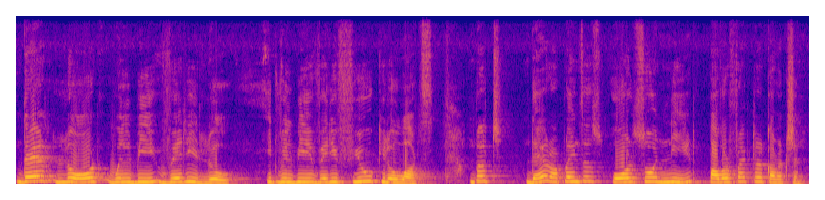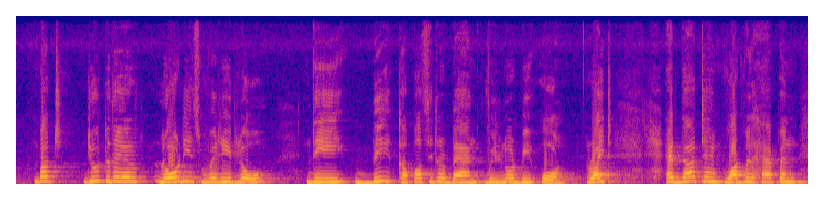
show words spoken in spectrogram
their load will be very low. It will be very few kilowatts. But their appliances also need power factor correction. But due to their load is very low, the big capacitor bank will not be on, right? At that time, what will happen?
